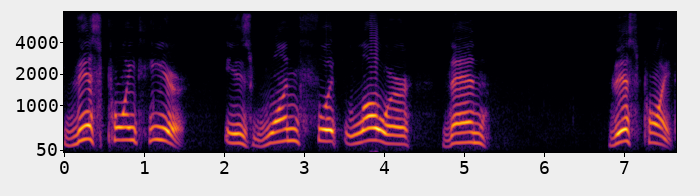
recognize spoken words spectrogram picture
this point here is one foot lower than this point.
